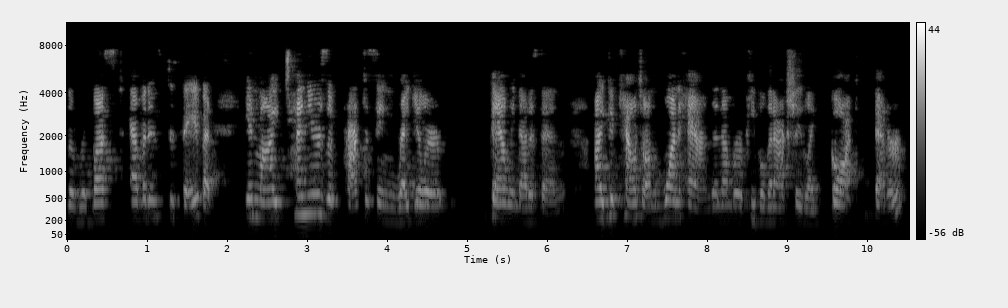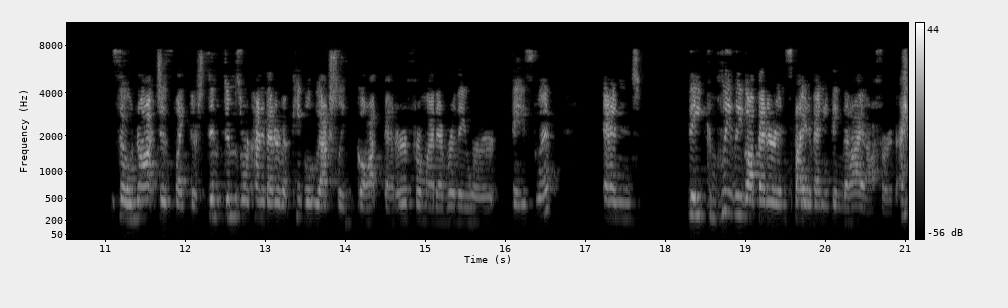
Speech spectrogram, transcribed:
the robust evidence to say, but in my 10 years of practicing regular family medicine, I could count on one hand the number of people that actually like got better so not just like their symptoms were kind of better, but people who actually got better from whatever they were faced with. And they completely got better in spite of anything that I offered, I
